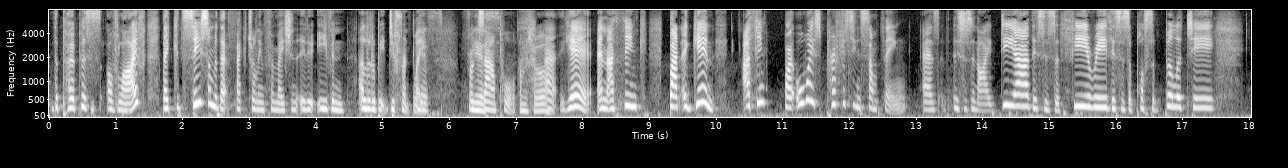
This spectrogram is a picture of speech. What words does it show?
the purpose of life, they could see some of that factual information even a little bit differently. Yes, For Yes, example, I'm sure. uh, yeah, and I think, but again, I think by always prefacing something as this is an idea, this is a theory, this is a possibility,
